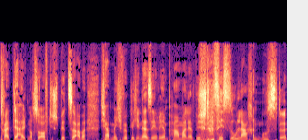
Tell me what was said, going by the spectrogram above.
treibt der halt noch so auf die Spitze. Aber ich habe mich wirklich in der Serie ein paar Mal erwischt, dass ich so lachen musste.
